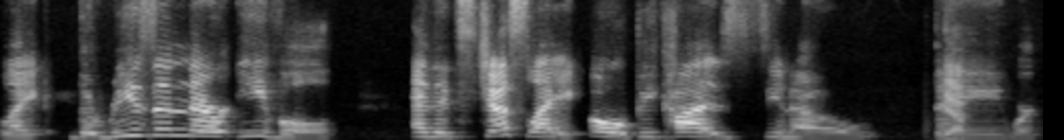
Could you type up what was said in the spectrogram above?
like the reason they're evil, and it's just like, oh, because you know Yeah. they were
